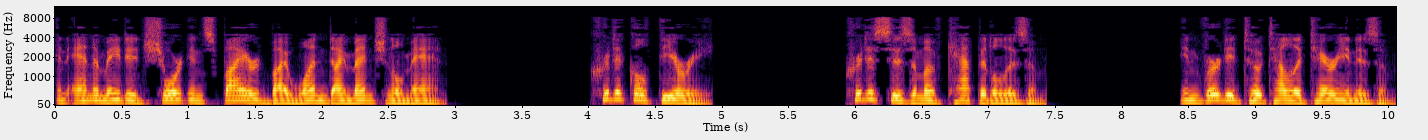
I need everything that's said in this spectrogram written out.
an animated short inspired by One-Dimensional Man. Critical theory Criticism of capitalism. Inverted totalitarianism.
